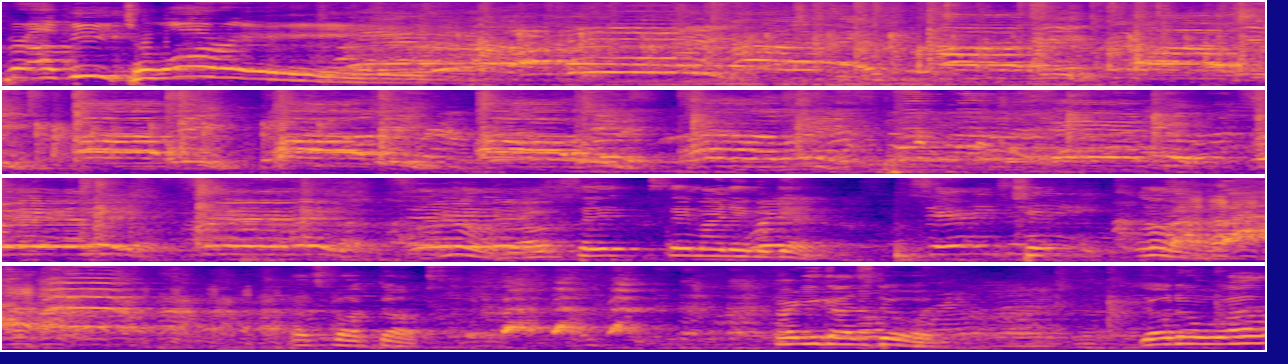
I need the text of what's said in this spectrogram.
for Avi Tiwari. Say my name again. Sammy oh. That's fucked up. How are you guys doing? Y'all doing well?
